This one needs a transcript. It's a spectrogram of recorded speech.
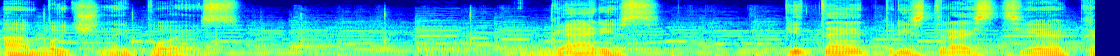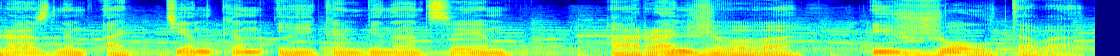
обычный пояс. Гаррис питает пристрастие к разным оттенкам и комбинациям оранжевого и желтого –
